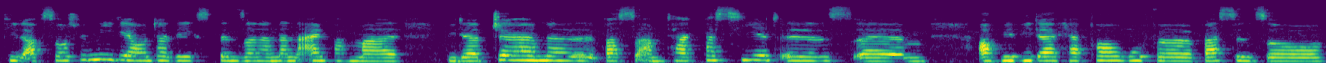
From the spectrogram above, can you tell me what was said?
viel auf Social Media unterwegs bin, sondern dann einfach mal wieder Journal, was so am Tag passiert ist, ähm, auch mir wieder hervorrufe, was sind so,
